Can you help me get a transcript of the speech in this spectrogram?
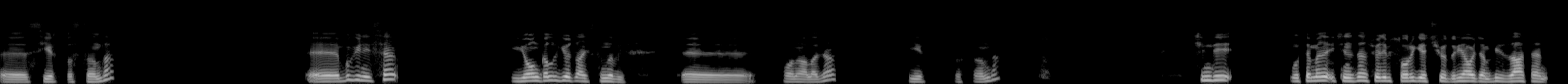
eee, Siirt fıstığında. Eee, bugün ise yongalı göz aşısını biz eee, konu alacağız Siirt fıstığında. Şimdi muhtemelen içinizden şöyle bir soru geçiyordur. Ya hocam biz zaten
